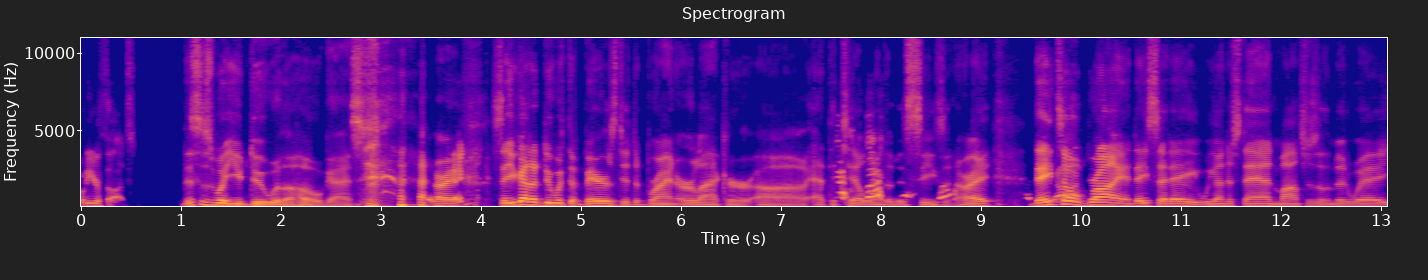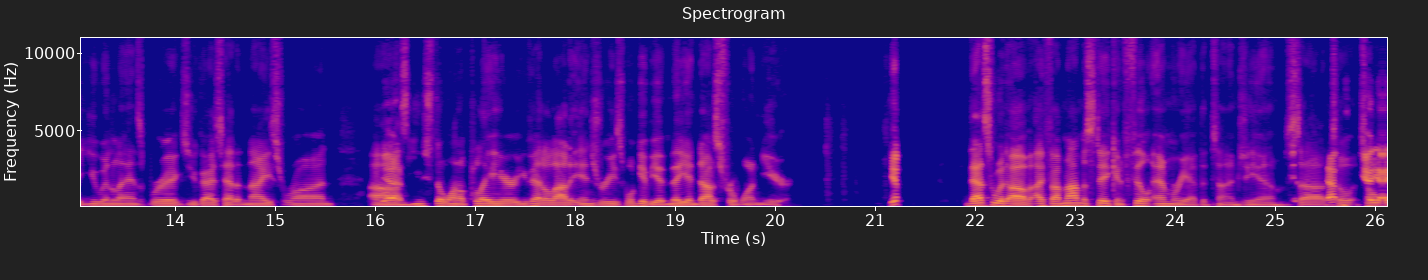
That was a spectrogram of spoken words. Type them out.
What are your thoughts? This is what you do with a hoe, guys. all right. So you got to do what the Bears did to Brian Urlacher uh, at the tail end of his season. All right. They told Brian, they said, Hey, we understand monsters of the midway, you and Lance Briggs, you guys had a nice run. Um, yes. You still want to play here? You've had a lot of injuries. We'll give you a million dollars for one year. That's what, uh, if I'm not mistaken, Phil Emery at the time, GM. Uh, that, told, yeah, yeah.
